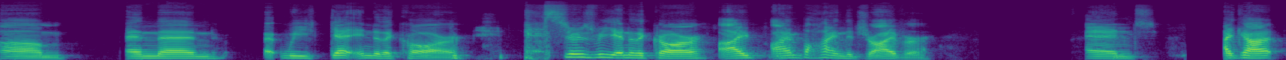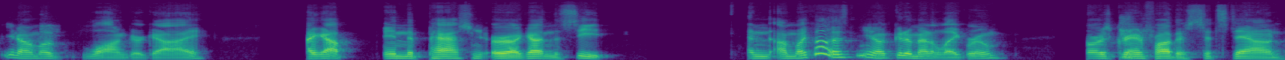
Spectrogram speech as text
Um, and then uh, we get into the car. As soon as we get into the car, I I'm behind the driver, and I got you know I'm a longer guy. I got in the passenger or I got in the seat, and I'm like, oh, that's, you know, good amount of leg room. Our grandfather sits down,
